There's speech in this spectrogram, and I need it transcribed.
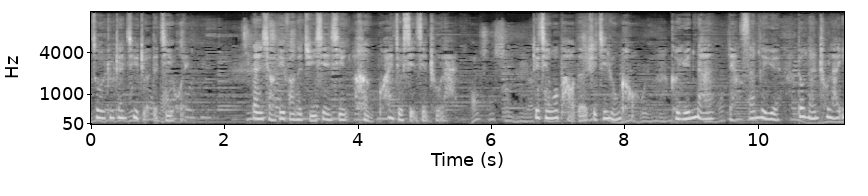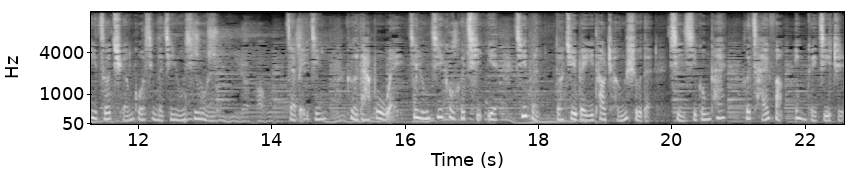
做驻站记者的机会，但小地方的局限性很快就显现出来。之前我跑的是金融口。可云南两三个月都难出来一则全国性的金融新闻，在北京各大部委、金融机构和企业基本都具备一套成熟的信息公开和采访应对机制。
